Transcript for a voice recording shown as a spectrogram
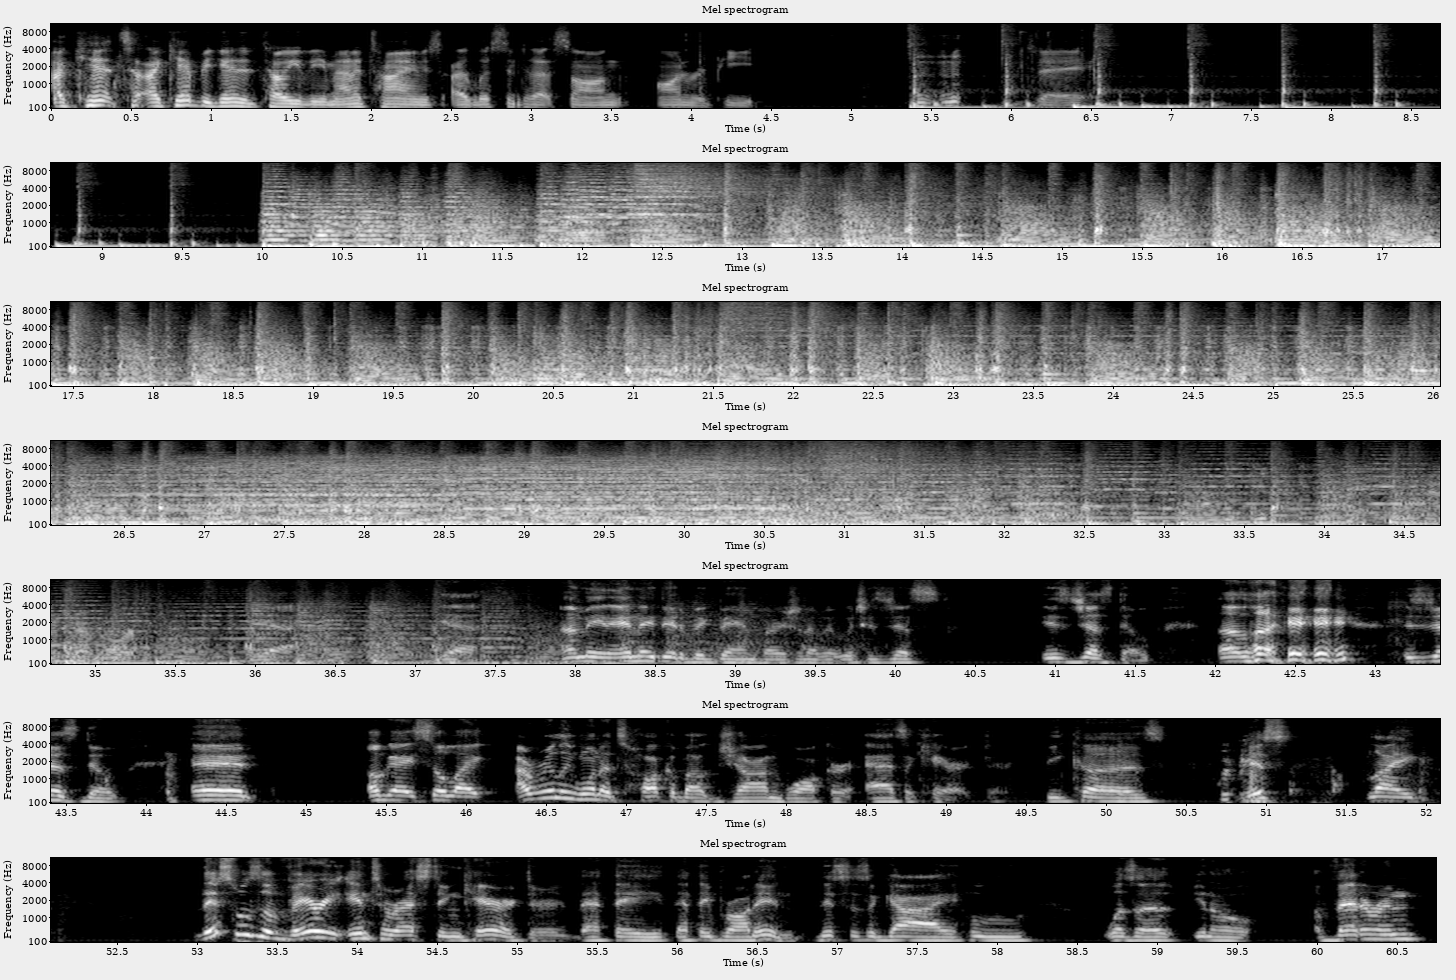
I can't t- I can't begin to tell you the amount of times I listened to that song on repeat today. When I mean, and they did a big band version of it, which is just is just dope. Uh, like, it's just dope. And okay, so like, I really want to talk about John Walker as a character because this, like, this was a very interesting character that they that they brought in. This is a guy who was a you know a veteran,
